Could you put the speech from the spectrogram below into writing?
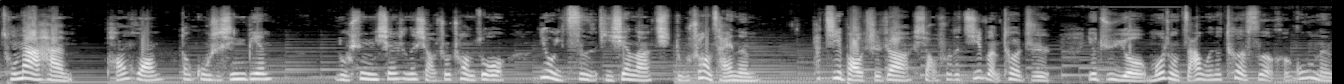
从《呐喊》《彷徨》到《故事新编》，鲁迅先生的小说创作又一次体现了其独创才能。他既保持着小说的基本特质，又具有某种杂文的特色和功能。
